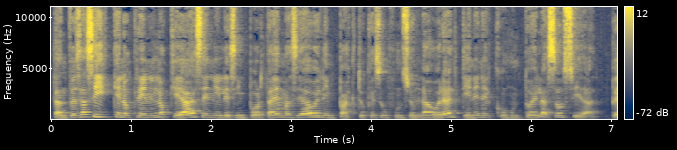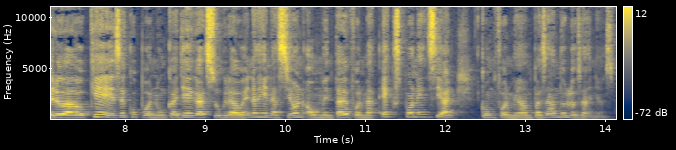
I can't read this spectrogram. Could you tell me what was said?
Tanto es así que no creen en lo que hacen ni les importa demasiado el impacto que su función laboral tiene en el conjunto de la sociedad. Pero dado que ese cupón nunca llega, su grado de enajenación aumenta de forma exponencial conforme van pasando los años.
